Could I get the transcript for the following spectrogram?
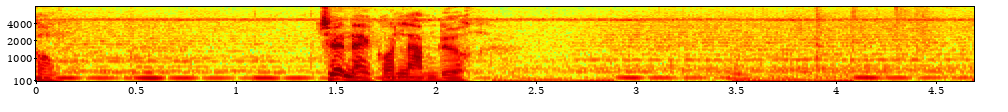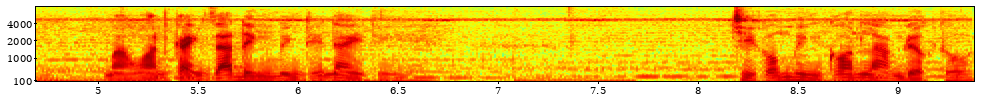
Không. Chuyện này con làm được. Mà hoàn cảnh gia đình mình thế này thì Chỉ có mình con làm được thôi.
